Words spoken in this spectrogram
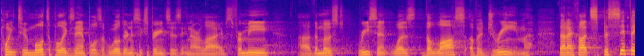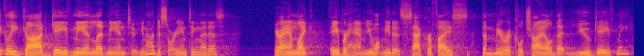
point to multiple examples of wilderness experiences in our lives. For me, uh, the most recent was the loss of a dream that I thought specifically God gave me and led me into. You know how disorienting that is? Here I am, like, Abraham, you want me to sacrifice the miracle child that you gave me?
